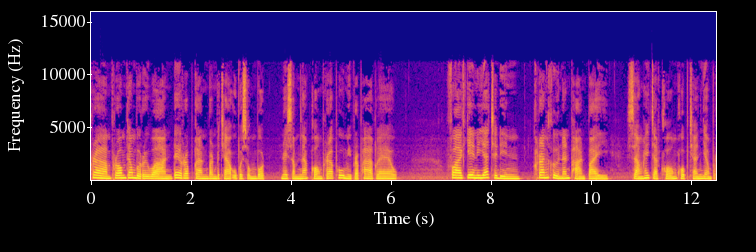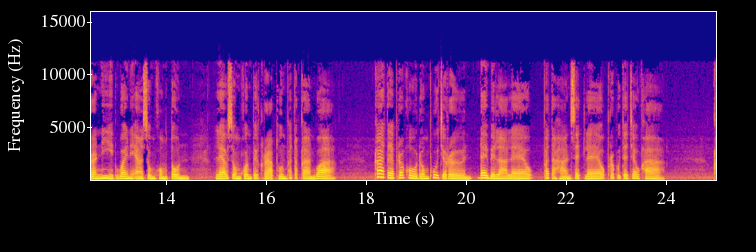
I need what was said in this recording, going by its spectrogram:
พรามพร้อมทั้งบริวารได้รับการบรรพชาอุปสมบทในสำนักของพระผู้มีพระภาคแล้ว ฝ่ายเกนิยชดิน ครั้นคืนนั้นผ่านไป สั่งให้จัดของขบฉันอย่างประนีตไว้ในอาสมของตน แล้วส่งคนไปกราบทูลพัตการว่า ข้าแต่พระโคดมผู้เจริญได้เวลาแล้วพัตหารเสร็จแล้วพระพุทธเจ้าข้า ข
